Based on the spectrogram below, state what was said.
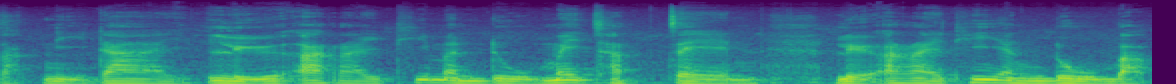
จากนี้ได้ หรืออะไรที่มันดูไม่ชัดเจน หรืออะไรที่ยังดูแบบ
